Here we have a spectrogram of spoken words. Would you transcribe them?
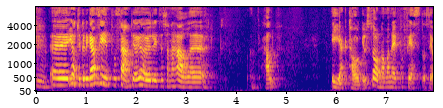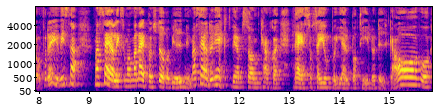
Mm. Uh, jag tycker det är ganska intressant, jag gör ju lite sådana här uh, halv iakttagelser när man är på fest och så. För det är ju vissa, man ser liksom om man är på en större bjudning, man ser direkt vem som kanske reser sig upp och hjälper till att duka av och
